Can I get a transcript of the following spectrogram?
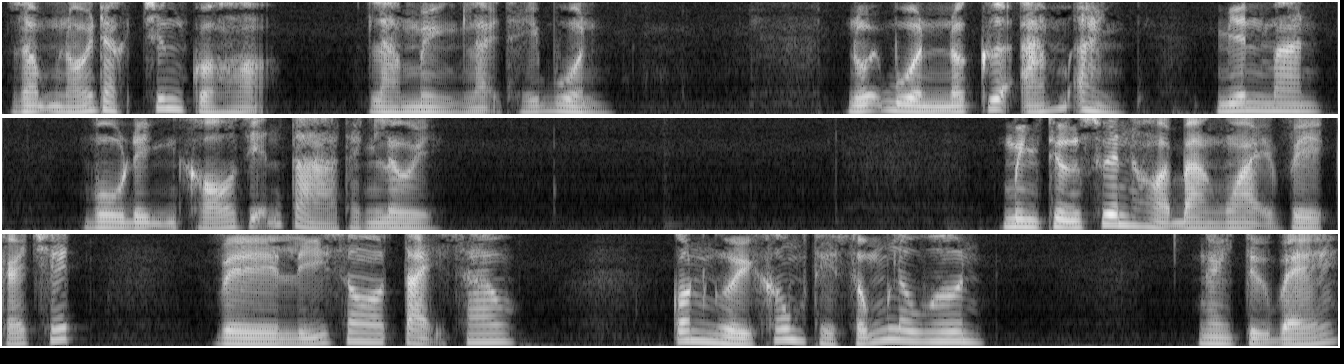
giọng nói đặc trưng của họ là mình lại thấy buồn. Nỗi buồn nó cứ ám ảnh, miên man, vô định khó diễn tả thành lời. Mình thường xuyên hỏi bà ngoại về cái chết, về lý do tại sao con người không thể sống lâu hơn. Ngay từ bé,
